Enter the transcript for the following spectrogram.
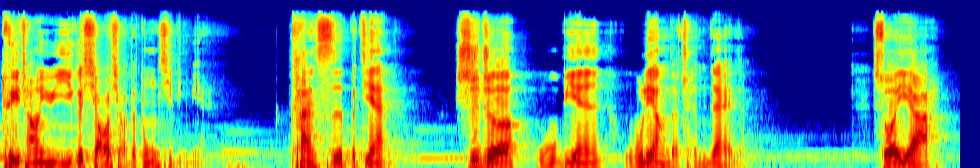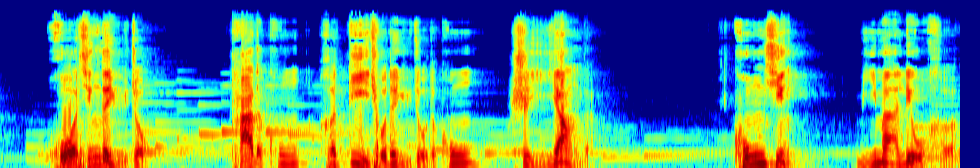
退藏于一个小小的东西里面，看似不见了，实则无边无量的存在着。所以啊，火星的宇宙，它的空和地球的宇宙的空是一样的。空性弥漫六合，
